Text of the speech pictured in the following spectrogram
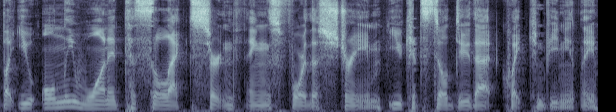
but you only wanted to select certain things for the stream. You could still do that quite conveniently.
